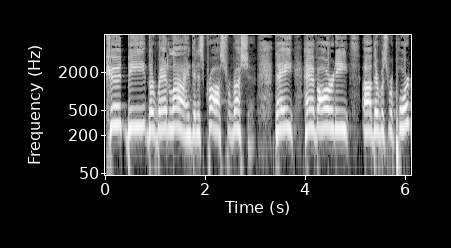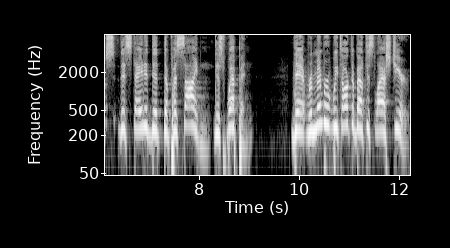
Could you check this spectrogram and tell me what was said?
could be the red line that is crossed for Russia. They have already, uh, there was reports that stated that the Poseidon, this weapon, that remember we talked about this last year.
